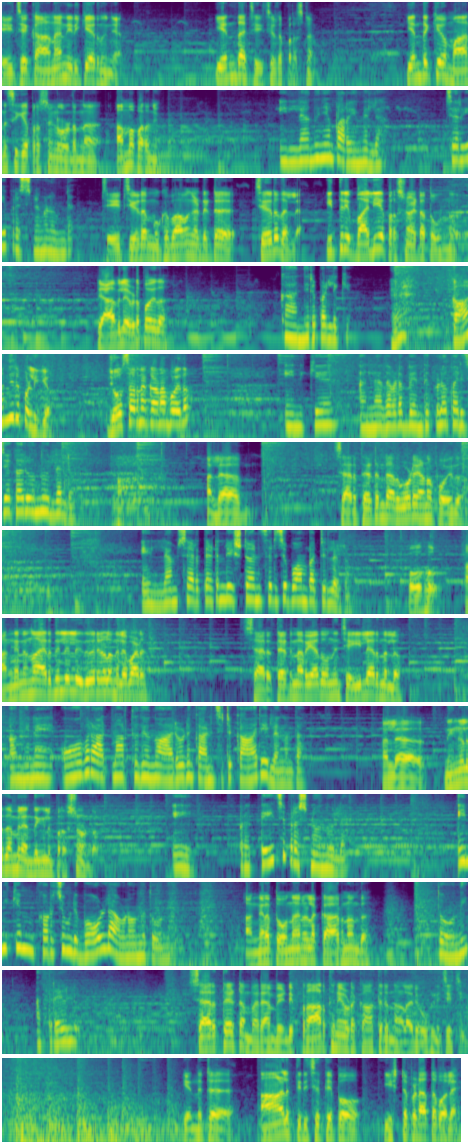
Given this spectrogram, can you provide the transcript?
ചേച്ചിയെ കാണാനിരിക്കായിരുന്നു ഞാൻ. എന്താ ചേച്ചിയുടെ പ്രശ്നം? എന്തൊക്കെയോ മാനസിക പ്രശ്നങ്ങളുണ്ടെന്ന് അമ്മ പറഞ്ഞു. ഇല്ലാന്ന് ഞാൻ പറയുന്നില്ല. ചെറിയ പ്രശ്നങ്ങളുണ്ട്. ചേച്ചിയുടെ മുഖഭാവം കണ്ടിട്ട് ചെറുതല്ല ഇത്തിരി വലിയ പ്രശ്നമായിട്ടാ തോന്നുന്നത്. രാവിലെ എവിടെ പോയതാ? കാഞ്ഞിരപ്പള്ളിക്ക്. കാഞ്ഞിരപ്പള്ളിക്കോ? ജോസാറിനെ കാണാൻ പോയതാ? എനിക്ക് അല്ലാതെ അവിടെ ബന്ധുക്കളോ പരിചയക്കാരോ ഒന്നും ഇല്ലല്ലോ. അല്ല ശരത്തേട്ടന്റെ അറിവോടെയാണോ പോയത്? എല്ലാം ശരത്തേട്ടന്റെ ഇഷ്ടം അനുസരിച്ച് പോകാൻ പറ്റില്ലല്ലോ. ഓഹോ അങ്ങനെയൊന്നും ആയിരുന്നില്ലല്ലോ ഇതുവരെയുള്ള നിലപാട്. ശരത്തേട്ടൻ അറിയാതെ ഒന്നും ചെയ്യില്ലായിരുന്നല്ലോ. അങ്ങനെ ഓവർ ആത്മാർത്ഥതയൊന്നും ആരോടും കാണിച്ചിട്ട് കാര്യമില്ല നന്ദ. അല്ല നിങ്ങൾ തമ്മിൽ എന്തെങ്കിലും പ്രശ്നമുണ്ടോ? ഏയ് പ്രത്യേകിച്ച് പ്രശ്നമൊന്നുമില്ല. എനിക്കും കുറച്ചും കൂടി ബോൾഡ് ആവണമെന്ന് തോന്നി. അങ്ങനെ തോന്നാനുള്ള കാരണം എന്താ? തോന്നി അത്രേ ഉള്ളൂ. ശരത്തേട്ടൻ വരാൻ വേണ്ടി പ്രാർത്ഥനയോടെ കാത്തിരുന്ന ആളാ രോഹിണി ചേച്ചി. എന്നിട്ട് ആൾ തിരിച്ചെത്തിയപ്പോ ഇഷ്ടപ്പെടാത്ത പോലെ.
